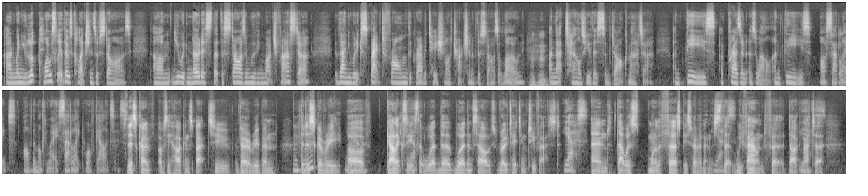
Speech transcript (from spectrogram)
And when you look closely at those collections of stars, um, you would notice that the stars are moving much faster than you would expect from the gravitational attraction of the stars alone. And that tells you there's some dark matter. And these are present as well. And these are satellites of the Milky Way, satellite dwarf galaxies. So this kind of obviously harkens back to Vera Rubin, the mm-hmm. discovery Yeah. of galaxies Yeah. that were the were themselves rotating too fast. Yes. And that was one of the first piece of evidence Yes. that we found for dark matter. Yes.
